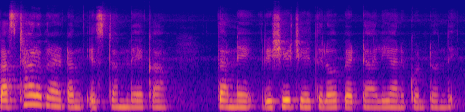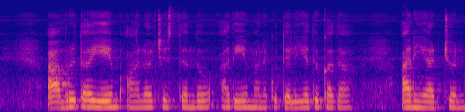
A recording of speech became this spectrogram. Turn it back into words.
కష్టాలు పడటం ఇష్టం లేక తన్ని రిషి చేతిలో పెట్టాలి అనుకుంటుంది. అమృత ఏం ఆలోచిస్తుందో అది మనకు తెలియదు కదా అని అర్జున్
